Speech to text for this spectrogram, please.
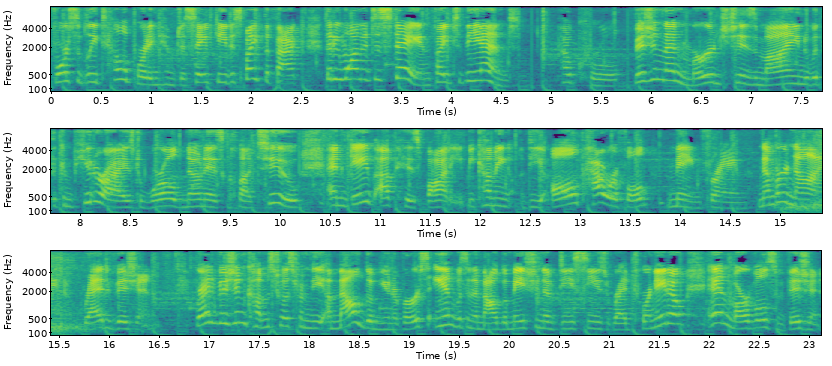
forcibly teleporting him to safety despite the fact that he wanted to stay and fight to the end. How cruel. Vision then merged his mind with the computerized world known as Klaatu and gave up his body, becoming the all-powerful mainframe. Number 9. Red Vision. Red Vision comes to us from the Amalgam universe and was an amalgamation of DC's Red Tornado and Marvel's Vision.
